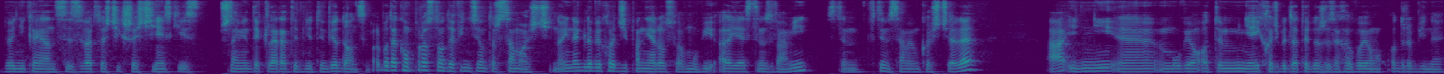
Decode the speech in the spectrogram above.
wynikający z wartości chrześcijańskich jest przynajmniej deklaratywnie tym wiodącym, albo taką prostą definicją tożsamości. No i nagle wychodzi pan Jarosław, mówi, ale ja jestem z wami, jestem w tym samym kościele, a inni e, mówią o tym mniej, choćby dlatego, że zachowują odrobiny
